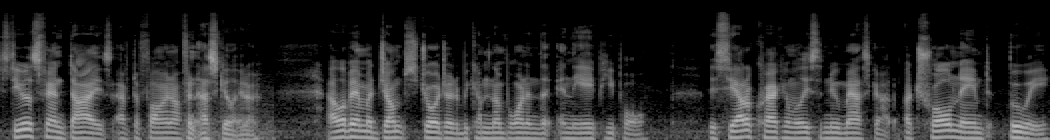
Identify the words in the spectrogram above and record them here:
Steelers fan dies after falling off an escalator. Alabama jumps Georgia to become number one in the in the AP poll. The Seattle Kraken released a new mascot, a troll named Buoy,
